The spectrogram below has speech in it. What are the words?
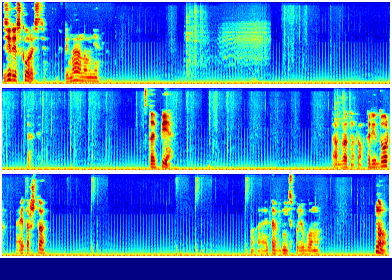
Зелье скорости. Хрена оно мне. Так. Стопе. Обратно там в коридор. А это что? Ага, это вниз по-любому. Ну,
